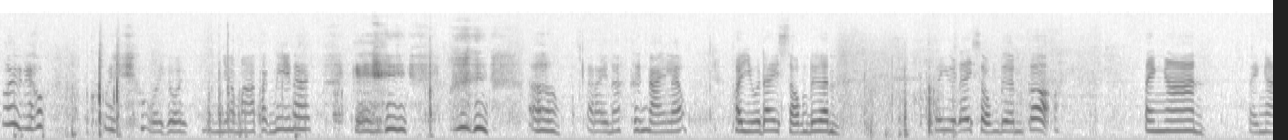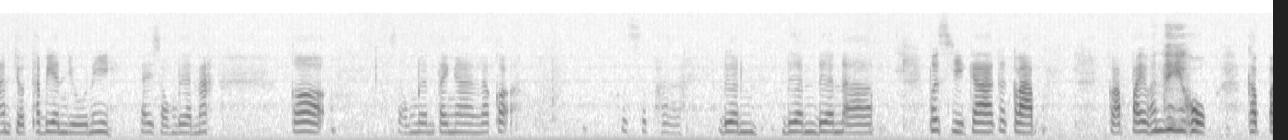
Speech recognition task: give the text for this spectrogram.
เฮ้ยเดี๋ยวคุยโอ้ยโอ้ยมันอย่ามาทางนี้นะ แก เออ อะไรนะ ถึงไหนแล้ว พออยู่ได้สองเดือนมาอยู่ได้สองเดือนก็แต่งงานแต่งงานจดทะเบียนอยู่นี่ได้สองเดือนนะ ก็สองเดือนแต่งงานแล้วก็พฤษภาเดือนเดือนเดือนอ่าพฤศจิกาก็กลับกลับไปวันที่หกกลับไป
